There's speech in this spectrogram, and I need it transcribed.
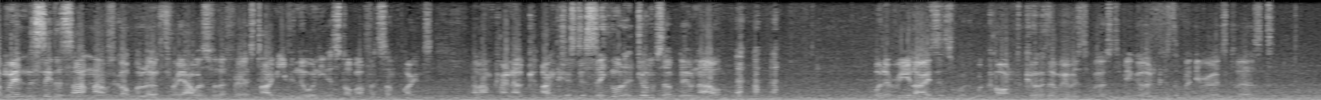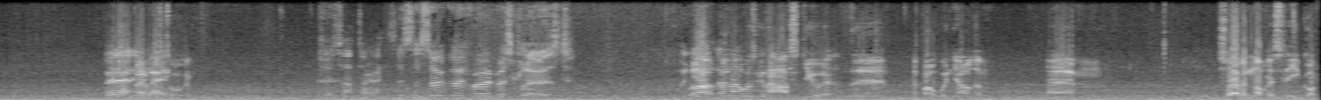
I'm waiting to see the sat nav's got below three hours for the first time, even though we need to stop off at some point. And I'm kind of anxious to see what it jumps up to now. when it realises we, we can't go the way we're supposed to be going because the bloody road's closed. But Ben was anyway, talking. cheers, that, Since the Circus Road was closed. When Well, you then I was going to ask you the, about Wijnaldum. Um, so Everton obviously got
